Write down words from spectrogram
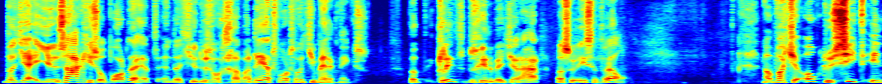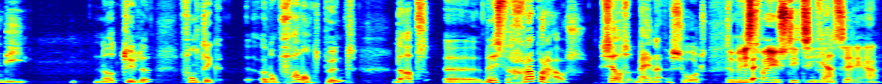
Dat jij je zaakjes op orde hebt en dat je dus wordt gewaardeerd wordt, want je merkt niks. Dat klinkt misschien een beetje raar, maar zo is het wel. Nou, wat je ook dus ziet in die notulen, vond ik een opvallend punt. dat uh, minister Grapperhaus zelfs bijna een soort... De minister van Justitie van het CDA.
